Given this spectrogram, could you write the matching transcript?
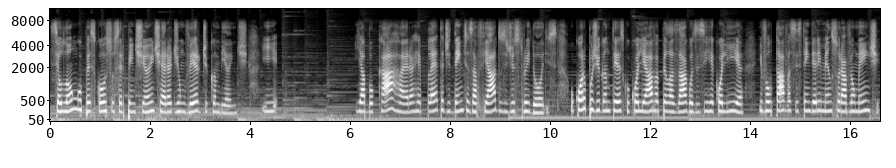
Seu longo pescoço serpenteante era de um verde cambiante, e e a bocarra era repleta de dentes afiados e destruidores. O corpo gigantesco colhava pelas águas e se recolhia e voltava a se estender imensuravelmente,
